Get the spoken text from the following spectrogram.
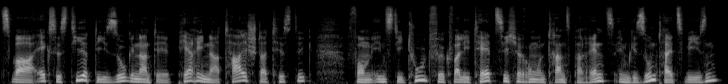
Zwar existiert die sogenannte Perinatalstatistik vom Institut für Qualitätssicherung und Transparenz im Gesundheitswesen,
